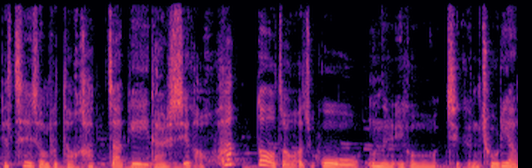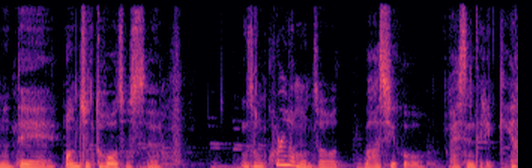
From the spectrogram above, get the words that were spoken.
며칠 전부터 갑자기 날씨가 확 더워져가지고 오늘 이거 지금 조리하는데 완전 더워졌어요. 우선 콜라 먼저 마시고 말씀드릴게요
